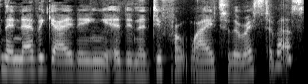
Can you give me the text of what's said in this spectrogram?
they're navigating it in a different way to the rest of us.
